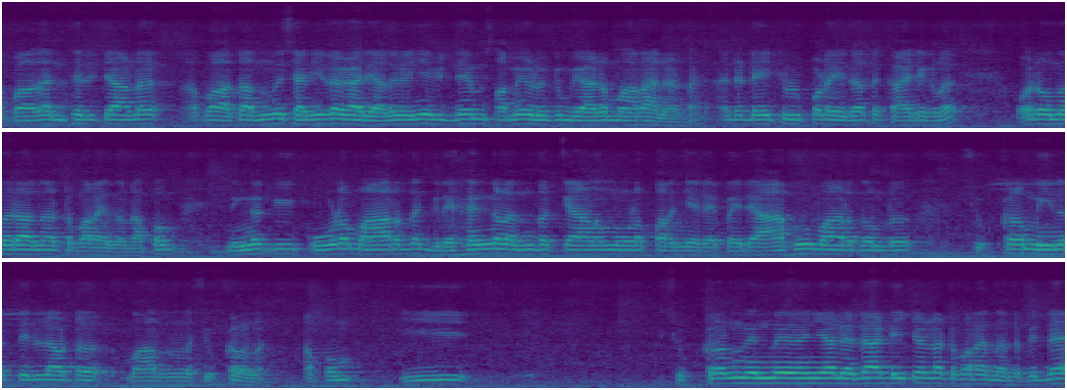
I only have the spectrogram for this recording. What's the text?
അപ്പോൾ അതനുസരിച്ചാണ് അപ്പോൾ അതന്ന് ശനിയുടെ കാര്യം അത് കഴിഞ്ഞ് പിന്നെയും സമയമെടുക്കും വ്യാഴം മാറാനായിട്ട്. അതിന്റെ ഡേറ്റ് ഉൾപ്പെടെ ഇതിനകത്ത് കാര്യങ്ങൾ ഓരോന്നോരോന്നായിട്ട് പറയുന്നുണ്ട്. അപ്പം നിങ്ങൾക്ക് ഈ കൂടെ മാറുന്ന ഗ്രഹങ്ങൾ എന്തൊക്കെയാണെന്ന് കൂടെ പറഞ്ഞുതരാം ഇപ്പം രാഹു മാറുന്നുണ്ട് ശുക്രൻ മീനത്തിലോട്ട് മാറുന്നുണ്ട് ശുക്രന് അപ്പം ഈ ശുക്രൻ നിന്ന് കഴിഞ്ഞാൽ എല്ലാ ഡീറ്റെയിൽഡായിട്ട് പറയുന്നുണ്ട്. പിന്നെ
